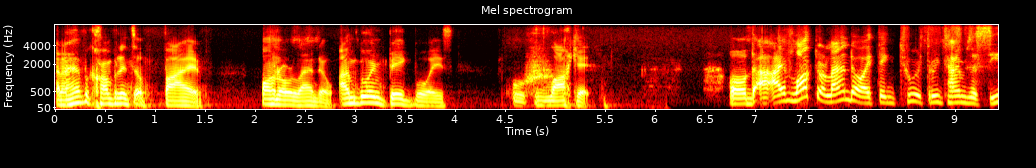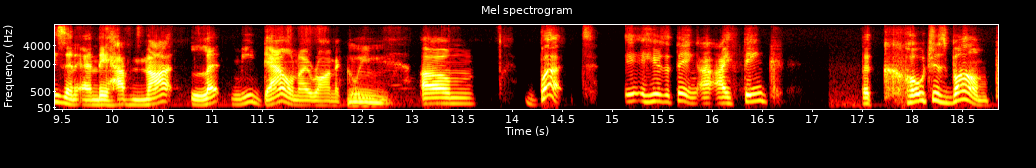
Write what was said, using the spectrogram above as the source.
And I have a confidence of five on Orlando. I'm going big, boys. Lock it. Well, I've locked Orlando, I think, two or three times this season, and they have not let me down, ironically. Mm. Um, but i- here's the thing I-, I think the coach's bump,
